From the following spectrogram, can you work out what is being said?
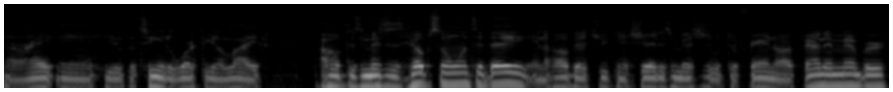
all right? And he'll continue to work in your life. I hope this message helps someone today and i hope that you can share this message with a friend or a family member.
